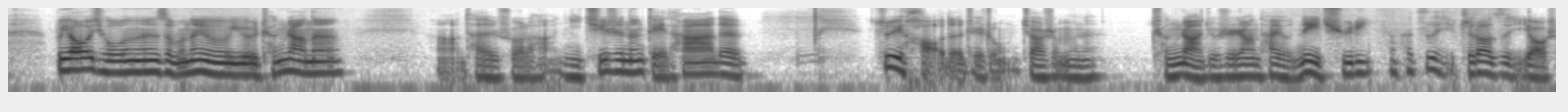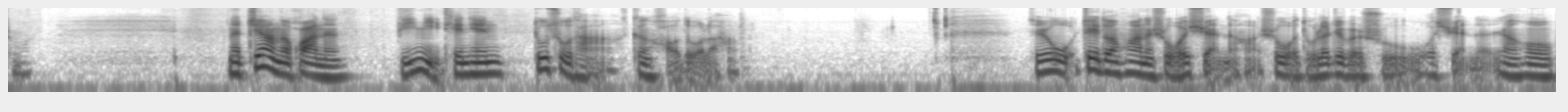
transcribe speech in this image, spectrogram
不要求呢，怎么能有有成长呢？啊，他就说了哈，你其实能给他的最好的这种叫什么呢？成长就是让他有内驱力，让他自己知道自己要什么。那这样的话呢，比你天天督促他更好多了哈。其实我这段话呢是我选的哈，是我读了这本书我选的。然后，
